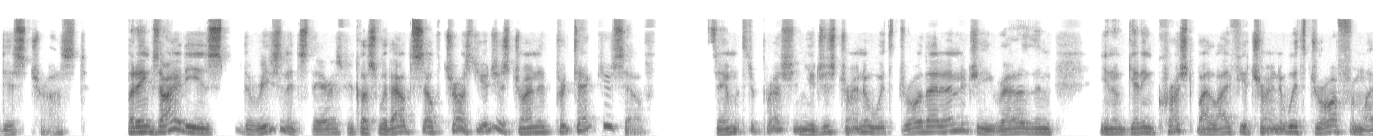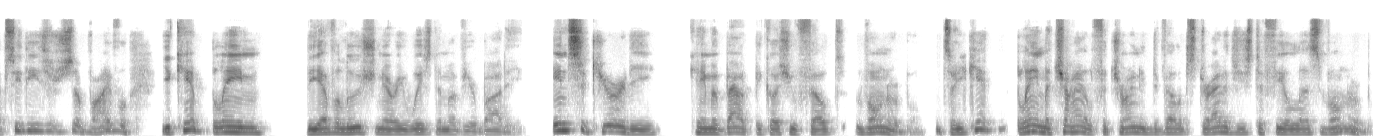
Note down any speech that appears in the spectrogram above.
distrust. But anxiety is the reason it's there is because without self trust, you're just trying to protect yourself. Same with depression. You're just trying to withdraw that energy rather than you know, getting crushed by life, you're trying to withdraw from life. See, these are survival. You can't blame the evolutionary wisdom of your body. Insecurity came about because you felt vulnerable. So you can't blame a child for trying to develop strategies to feel less vulnerable.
